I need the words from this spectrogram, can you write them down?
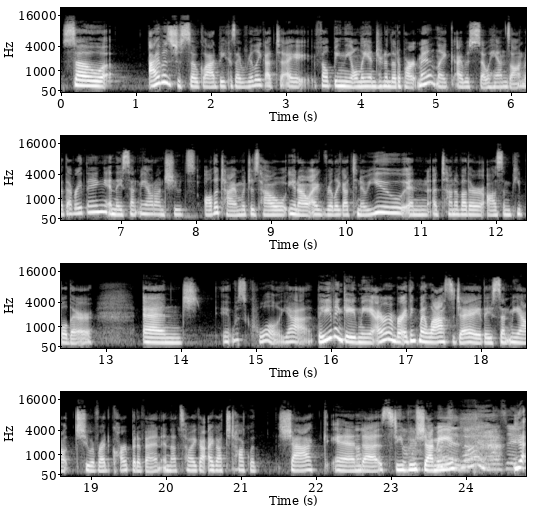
So I was just so glad because I really got to, I felt being the only intern in the department, like I was so hands on with everything. And they sent me out on shoots all the time, which is how, you know, I really got to know you and a ton of other awesome people there. And it was cool. Yeah. They even gave me, I remember, I think my last day, they sent me out to a red carpet event. And that's how I got, I got to talk with Shaq and uh, Steve Buscemi. Was it? Yeah,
